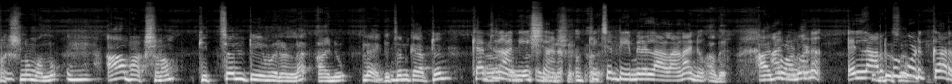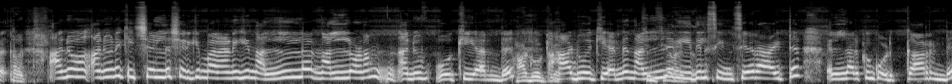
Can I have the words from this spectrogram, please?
ഭക്ഷണം വന്നു. ആ ഭക്ഷണം കിച്ചൺ ടീമിലുള്ള അനു അല്ലെ? Kitchen captain? ക്യാപ്റ്റൻ അനീഷാണ് കിച്ചൺ ടീമിലുള്ള ആളാണ് അനു. അതെ. അനു അനുവാണ് എല്ലാവർക്കും കൊടുക്കാറ്. അനു അനുവിന് കിച്ചണിൽ ശരിക്കും പറയുകയാണെങ്കിൽ നല്ല നല്ലോണം അനു വർക്ക് ചെയ്യാറുണ്ട്. ഹാർഡ് വർക്ക് ചെയ്യാറുണ്ട്. നല്ല രീതിയിൽ സിൻസിയർ ആയിട്ട് എല്ലാവർക്കും കൊടുക്കാറുണ്ട്.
